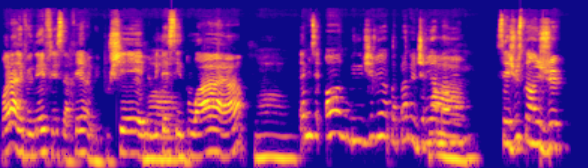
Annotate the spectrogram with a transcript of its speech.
voilà, elle venait, elle faisait ses affaires, elle me touchait, elle me mettait ses doigts. Hein. Wow. Elle me disait, oh, mais ne dis rien, papa, ne dis rien, Wow. maman. C'est juste un jeu.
